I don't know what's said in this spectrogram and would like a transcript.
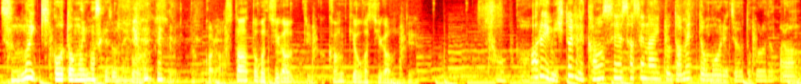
すんごい聴こうと思いますけどそうね。なんですよ。だからスタートが違うっていうか環境が違うんで、そうか。ある意味一人で完成させないとダメって思われちゃうところだからうん。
